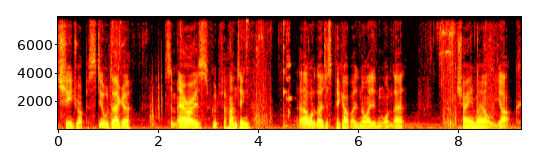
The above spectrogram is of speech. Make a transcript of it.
Did she drop? A steel dagger, some arrows, good for hunting. Oh, what did I just pick up? I know I didn't want that. Chainmail, yuck.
